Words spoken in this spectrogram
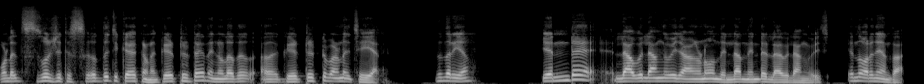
വളരെ സൂക്ഷിച്ച് ശ്രദ്ധിച്ച് കേൾക്കണം. കേട്ടിട്ടേ നിങ്ങളത് കേട്ടിട്ട് വേണം ചെയ്യാൻ. എന്തറിയാം എന്റെ ലവ് ലാംഗ്വേജ് ആകണമെന്നില്ല നിന്റെ ലവ് ലാംഗ്വേജ്. എന്ന് പറഞ്ഞാൽ എന്താ?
